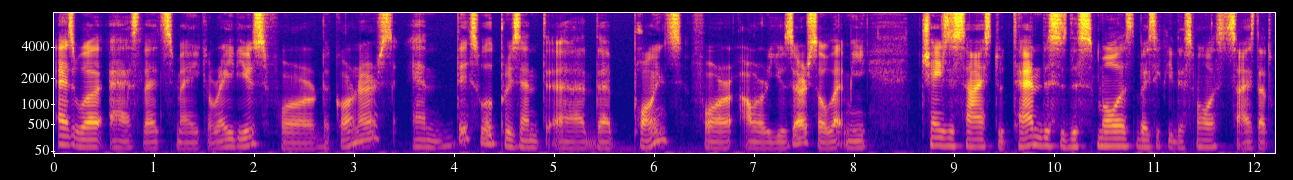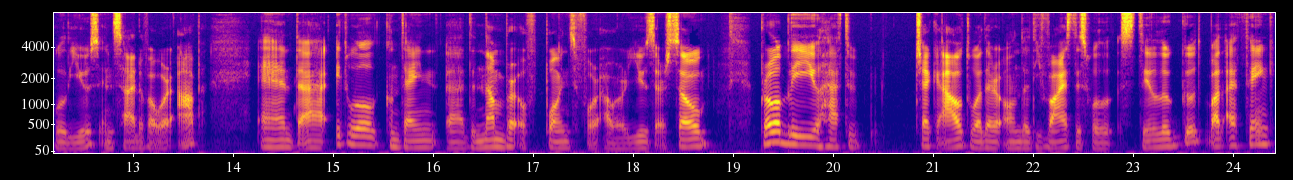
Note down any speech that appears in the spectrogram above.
as well as let's make a radius for the corners and this will present uh, the points for our user. So let me change the size to 10. This is the smallest, basically the smallest size that we'll use inside of our app. And uh, it will contain uh, the number of points for our user. So probably you have to check out whether on the device this will still look good, but I think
